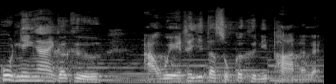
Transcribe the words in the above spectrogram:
พูดง่ายๆก็คือ อเวทยิตสุขก็คือนิพพานนั่นแหละ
